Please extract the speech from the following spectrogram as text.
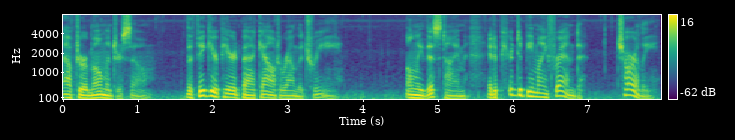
After a moment or so, the figure peered back out around the tree. Only this time, it appeared to be my friend, Charlie,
